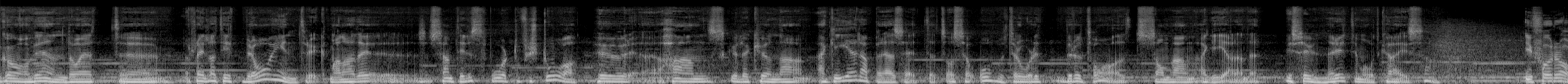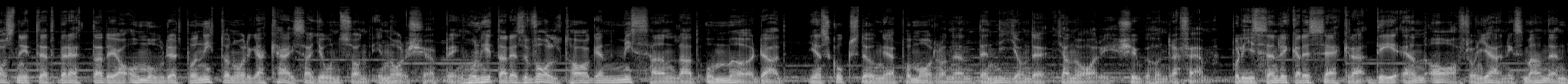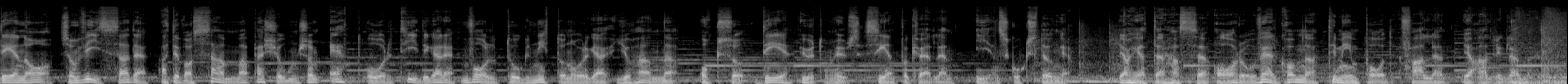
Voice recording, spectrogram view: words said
Gav ändå ett eh, relativt bra intryck. Man hade eh, samtidigt svårt att förstå hur han skulle kunna agera på det här sättet och så otroligt brutalt som han agerade. I synnerhet emot Kajsa. I förra avsnittet berättade jag om mordet på 19-åriga Kajsa Jonsson i Norrköping. Hon hittades våldtagen, misshandlad och mördad i en skogsdunge på morgonen den 9 januari 2005. Polisen lyckades säkra DNA från gärningsmannen. DNA som visade att det var samma person som ett år tidigare våldtog 19-åriga Johanna. Också det utomhus sent på kvällen i en skogsdunge. Jag heter Hasse Aro. Välkomna till min podd Fallen jag aldrig glömmer.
